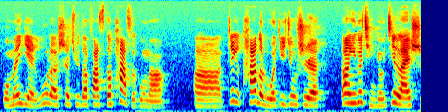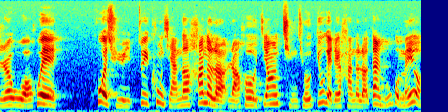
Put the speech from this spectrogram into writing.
我们引入了社区的 Fast Pass 功能，啊，这个它的逻辑就是当一个请求进来时，我会获取最空闲的 Handler，然后将请求丢给这个 Handler，但如果没有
